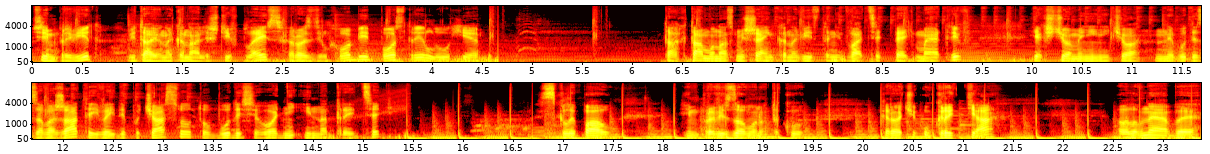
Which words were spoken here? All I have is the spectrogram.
Всім привіт! Вітаю на каналі Штів Плейс, розділ хобі, пострілухи. Так, там у нас мішенька на відстані 25 метрів. Якщо мені нічого не буде заважати і вийде по часу, то буде сьогодні і на 30. Склепав імпровізовану таку коротше, укриття. Головне, аби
